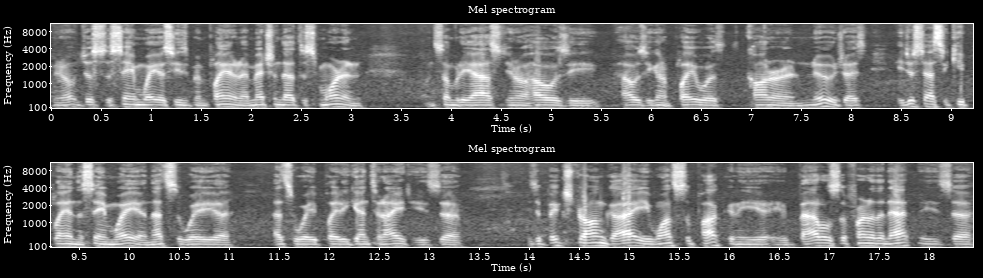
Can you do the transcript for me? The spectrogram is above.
you know just the same way as he's been playing, and I mentioned that this morning when somebody asked, you know, how is he how is he going to play with Connor and Nuge? I, he just has to keep playing the same way, and that's the way uh, that's the way he played again tonight. He's uh, he's a big, strong guy. He wants the puck, and he, he battles the front of the net. He's uh,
